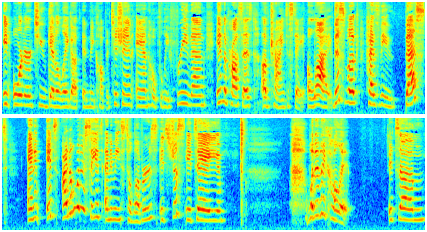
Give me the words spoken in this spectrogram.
in order to get a leg up in the competition and hopefully free them in the process of trying to stay alive. This book has the best and it's I don't want to say it's enemies to lovers. It's just it's a what do they call it? It's um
